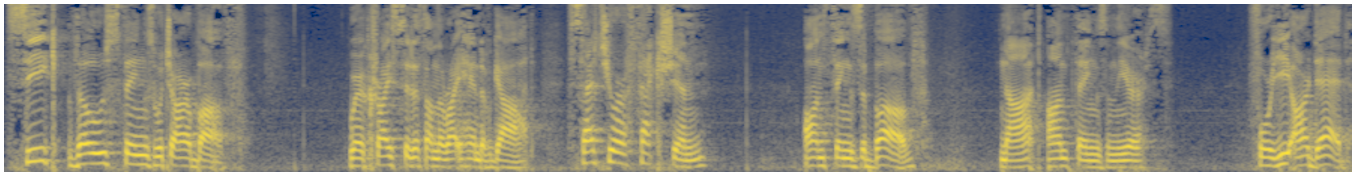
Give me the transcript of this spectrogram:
Seek those things which are above, where Christ sitteth on the right hand of God. Set your affection on things above, not on things in the earth. For ye are dead,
